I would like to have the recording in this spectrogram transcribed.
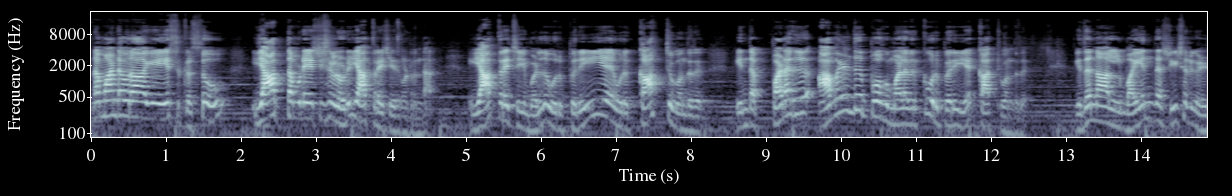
நம் ஆண்டவராகிய இயேசு கிறிஸ்து யா தம்முடைய சிஷர்களோடு யாத்திரை செய்து கொண்டிருந்தார். யாத்திரை செய்யும் பொழுது ஒரு பெரிய ஒரு காற்று வந்தது. இந்த படகு அமிழ்ந்து போகும் அளவிற்கு ஒரு பெரிய காற்று வந்தது. இதனால் பயந்த சீஷர்கள்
